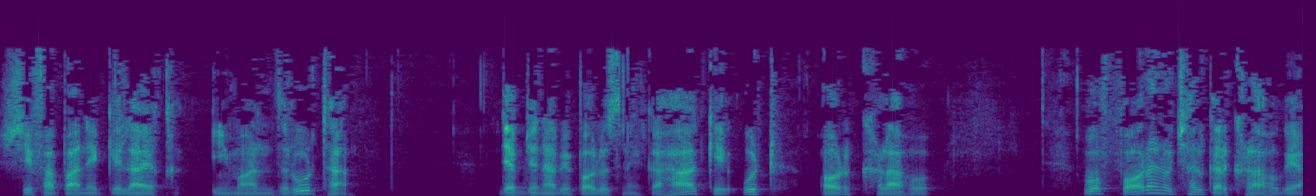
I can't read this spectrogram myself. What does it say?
شفا پانے کے لائق ایمان ضرور تھا۔ جب جناب پولس نے کہا کہ اٹھ اور کھڑا ہو، وہ فوراً اچھل کر کھڑا ہو گیا۔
